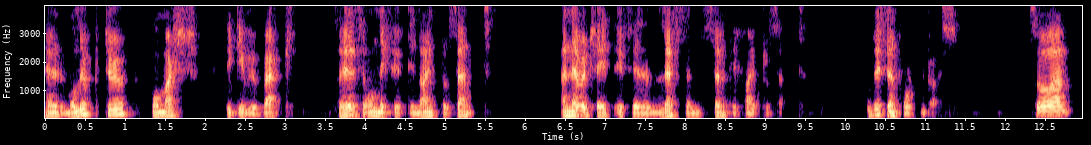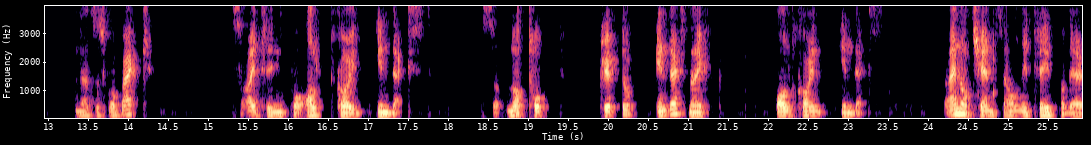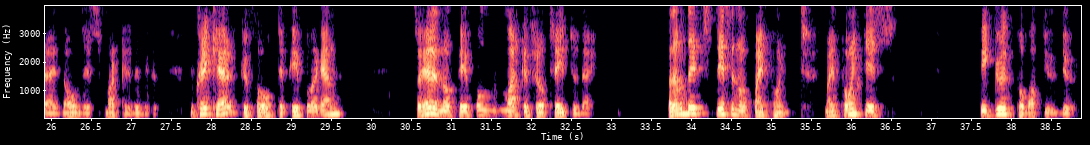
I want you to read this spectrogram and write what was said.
here to how much they give you back. So here's only 59%. I never trade if they're less than 75%. So this is important, guys. So um, let's just go back. So I trading for altcoin index. So not top crypto index, but like altcoin index. I know chance, I only trade for there. I know this market will be good. You click here to follow the people again. So here are not people market for trade today. But this, this is not my point. My point is be good for what you do.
